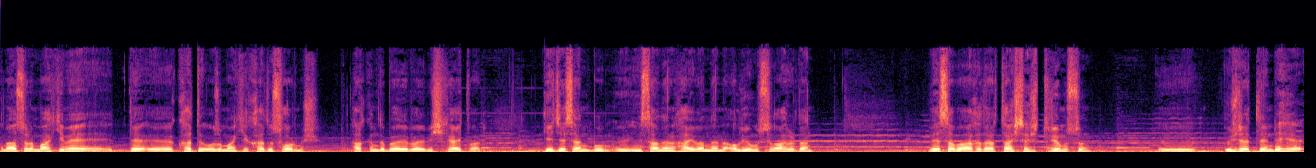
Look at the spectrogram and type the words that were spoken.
Ondan sonra mahkemede e, kadı o zamanki kadı sormuş. Hakkında böyle böyle bir şikayet var. Gece sen bu insanların hayvanlarını alıyor musun ahırdan? Ve sabaha kadar taş taşıtıyor musun? E, ücretlerini de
